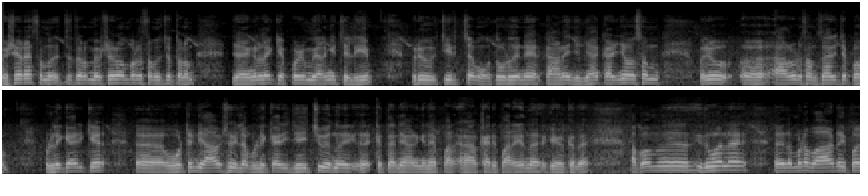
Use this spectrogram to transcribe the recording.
ബഷീറെ സംബന്ധിച്ചിടത്തോളം ബഷീർ മെമ്പറെ സംബന്ധിച്ചിടത്തോളം ജനങ്ങളിലേക്ക് എപ്പോഴും ഇറങ്ങി ചെല്ലുകയും ഒരു ചിരിച്ച മുഖത്തോട് തന്നെ കാണുകയും ചെയ്യും. ഞാൻ കഴിഞ്ഞ ദിവസം ഒരു ആളോട് സംസാരിച്ചപ്പം പുള്ളിക്കാരിക്ക് വോട്ടിന്റെ ആവശ്യമില്ല പുള്ളിക്കാരി ജയിച്ചു എന്നൊക്കെ തന്നെയാണ് ഇങ്ങനെ ആൾക്കാർ പറയുന്നത് കേൾക്കുന്നത്. അപ്പം ഇതുപോലെ നമ്മുടെ വാർഡ് ഇപ്പോൾ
